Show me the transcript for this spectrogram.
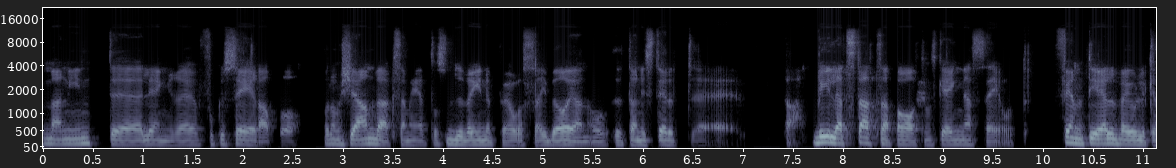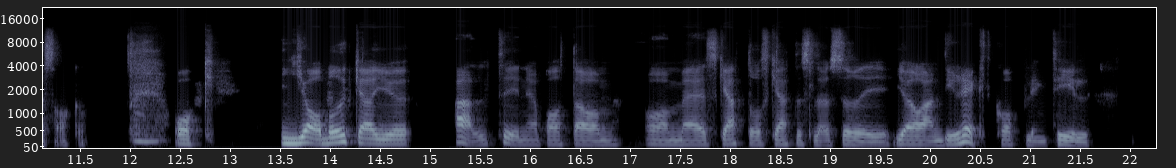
man inte längre fokuserar på, på de kärnverksamheter som du var inne på Åsa, i början, och, utan istället eh, ja, vill att statsapparaten ska ägna sig åt 50-11 olika saker. Mm. Och jag brukar ju alltid när jag pratar om, om eh, skatter och skatteslöseri göra en direkt koppling till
